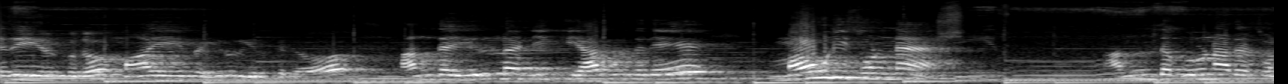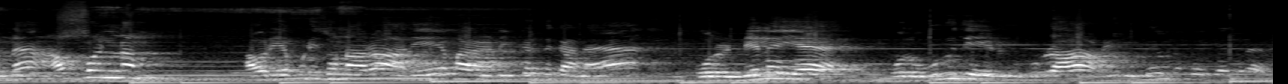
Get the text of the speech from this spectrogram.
எது இருக்குதோ மாயை இருள் இருக்குதோ அந்த இருளை நீக்கி யார் கொடுத்ததே? மௌனி சொன்ன. அந்த குருநாதர் சொன்ன அவ்வண்ணம். அவர் எப்படி சொன்னாரோ அதே மாதிரி நிற்கிறதுக்கான ஒரு நிலையை ஒரு உறுதியை எனக்கு குடுறா அப்படின்னு இறைவனை போய் கேட்குறாரு.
